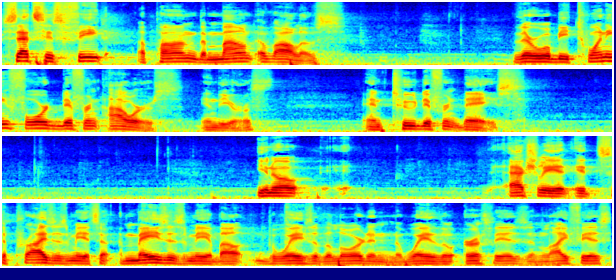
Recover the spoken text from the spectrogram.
sets his feet upon the Mount of Olives, there will be 24 different hours in the earth and two different days. You know, actually, it, it, surprises me, it amazes me about the ways of the Lord and the way the earth is and life is.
